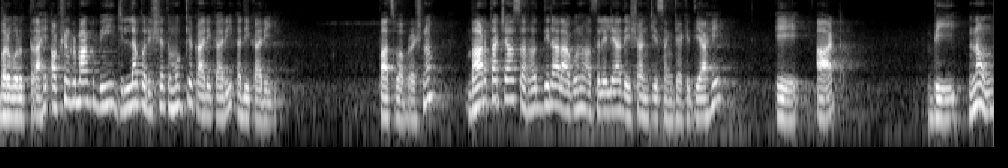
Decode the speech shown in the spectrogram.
बरोबर उत्तर आहे. ऑप्शन क्रमांक बी जिल्हा परिषद मुख्य कार्यकारी अधिकारी. पाचवा प्रश्न भारताच्या सरहद्दीला लागून असलेल्या देशांची संख्या किती आहे? ए आठ बी नऊ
